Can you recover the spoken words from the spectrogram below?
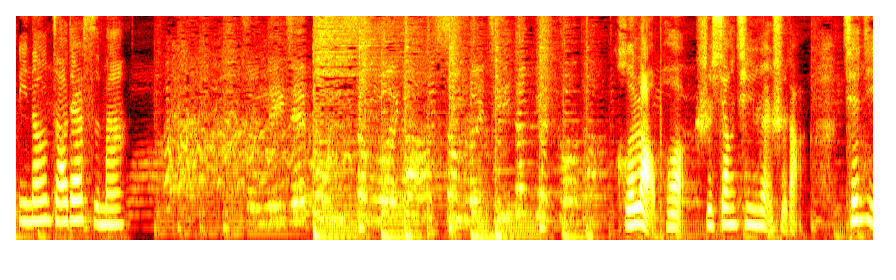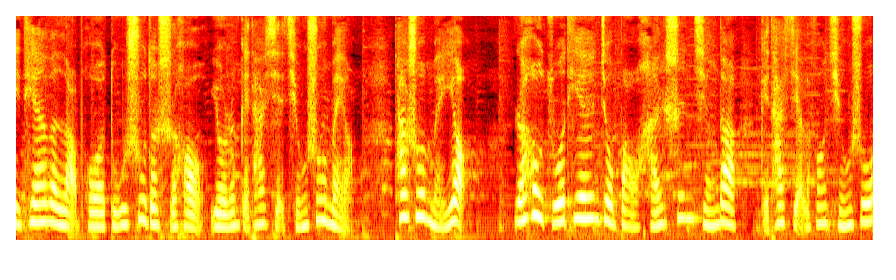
你能早点死吗？”和老婆是相亲认识的，前几天问老婆读书的时候有人给他写情书没有，他说没有，然后昨天就饱含深情的给他写了封情书，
